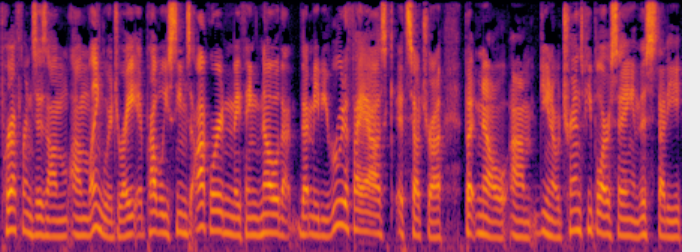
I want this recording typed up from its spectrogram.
preference is on on language, right? It probably seems awkward and they think no, that that may be rude if I ask, etc. But no, um, you know, trans people are saying in this study,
